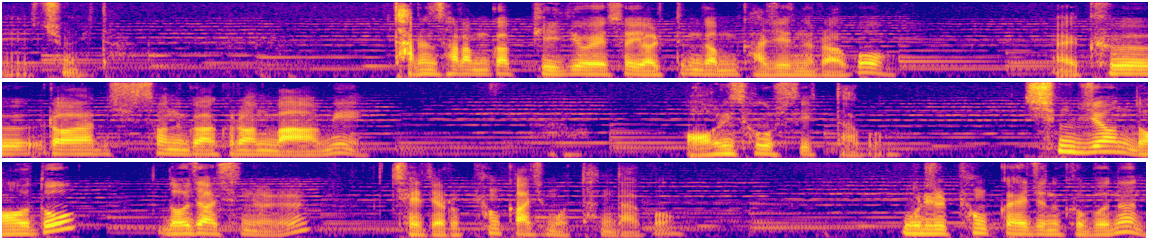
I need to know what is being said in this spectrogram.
예, 줍니다. 다른 사람과 비교해서 열등감 가지느라고 예, 그러한 시선과 그런 마음이 어리석을 수 있다고. 심지어 너도 너 자신을 제대로 평가하지 못한다고. 우리를 평가해주는 그분은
